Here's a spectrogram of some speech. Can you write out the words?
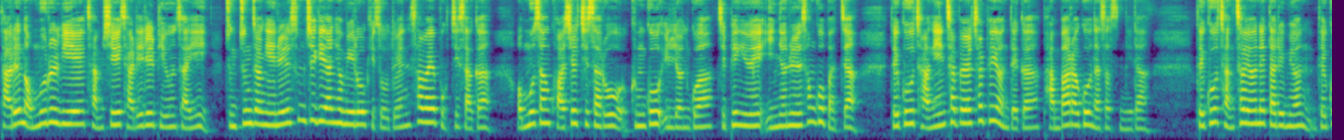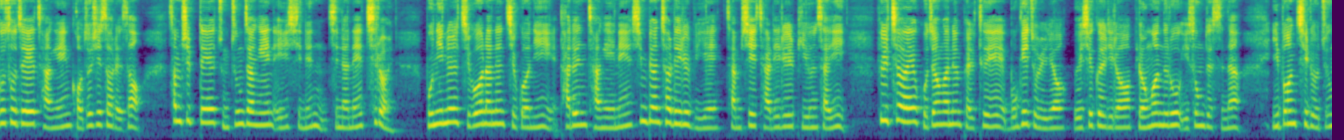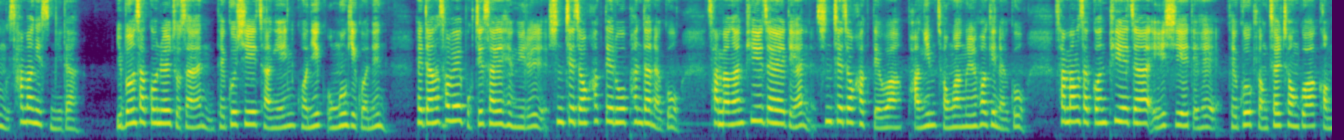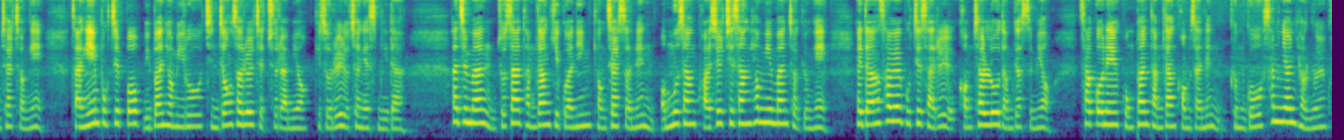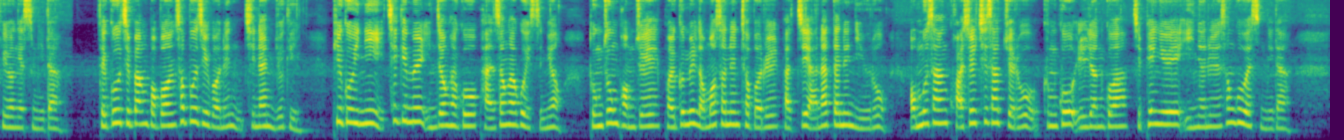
다른 업무를 위해 잠시 자리를 비운 사이 중증장애인을 숨지게 한 혐의로 기소된 사회복지사가 업무상 과실치사로 금고 1년과 집행유예 2년을 선고받자 대구 장애인차별철폐연대가 반발하고 나섰습니다. 대구 장차연에 따르면 대구 소재 장애인 거주시설에서 30대 중증장애인 A씨는 지난해 7월 본인을 지원하는 직원이 다른 장애인의 신변 처리를 위해 잠시 자리를 비운 사이 휠체어에 고정하는 벨트에 목이 졸려 의식을 잃어 병원으로 이송됐으나 입원 치료 중 사망했습니다. 이번 사건을 조사한 대구시 장애인 권익 옹호기관은 해당 사회복지사의 행위를 신체적 학대로 판단하고 사망한 피해자에 대한 신체적 학대와 방임 정황을 확인하고 사망사건 피해자 A씨에 대해 대구경찰청과 검찰청에 장애인복지법 위반 혐의로 진정서를 제출하며 기소를 요청했습니다. 하지만 조사 담당 기관인 경찰서는 업무상 과실치상 혐의만 적용해 해당 사회복지사를 검찰로 넘겼으며 사건의 공판 담당 검사는 금고 3년형을 구형했습니다. 대구지방법원 서부지원은 지난 6일 피고인이 책임을 인정하고 반성하고 있으며 동종 범죄에 벌금을 넘어서는 처벌을 받지 않았다는 이유로 업무상 과실치사죄로 금고 1년과 집행유예 2년을 선고했습니다.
